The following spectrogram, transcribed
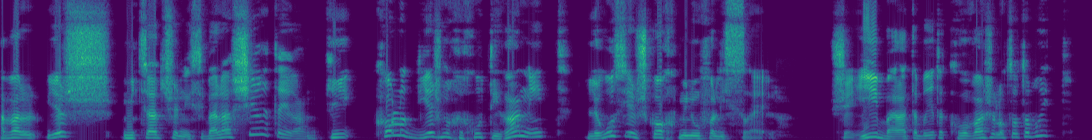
אבל יש מצד שני סיבה להשאיר את איראן כי כל עוד יש נוכחות איראנית, לרוסיה יש כוח מינוף על ישראל, שהיא בעלת הברית הקרובה של ארצות הברית.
